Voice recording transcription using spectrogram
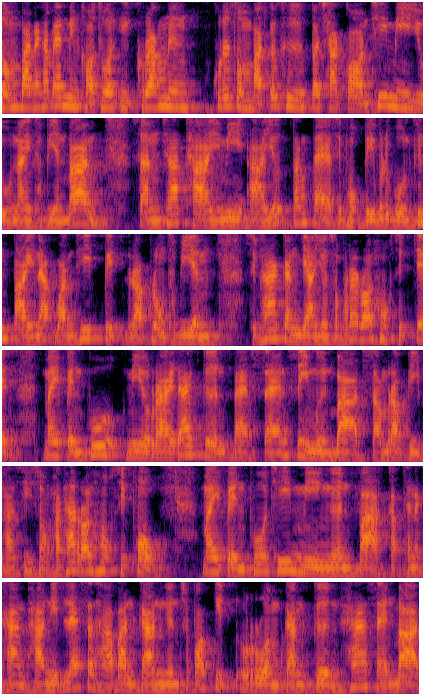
สมบัตินะครับแอดมินขอทวนอีกครั้งหนึ่งคุณสมบัติก็คือประชากรที่มีอยู่ในทะเบียนบ้าน สัญชาติไทยมีอายุตั้งแต่ 16 ปีบริบูรณ์ขึ้นไปณวันที่ปิดรับลงทะเบียน 15 กันยายน 2567 ไม่เป็นผู้มีรายได้เกิน 840,000 บาทสำหรับปีภาษี 2566 ไม่เป็นผู้ที่มีเงินฝากกับธนาคารพาณิชย์และสถาบันการเงินเฉพาะกิจรวมกันเกิน 500,000บาท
